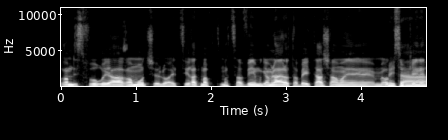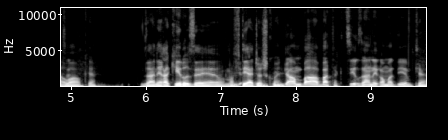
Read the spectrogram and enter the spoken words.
רמזי ספורי, הרמות שלו, היצירת מצ- מצבים, גם היה לו את הבעיטה שם, אה, מאוד בעיטה, מסוכנת. וואו, כן. זה היה נראה כאילו זה מפתיע, ג'וש כהן. גם ב- בתקציר זה היה נראה מדהים. כן.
